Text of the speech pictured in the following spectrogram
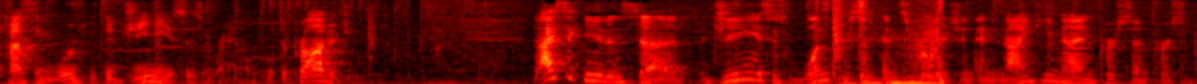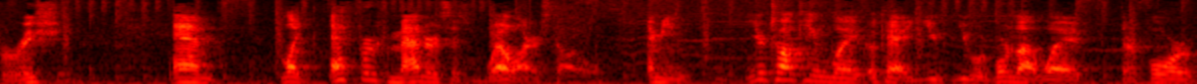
passing words with the geniuses around, with the prodigies. Isaac Newton said, genius is 1% inspiration and 99% perspiration. And, like, effort matters as well, Aristotle. I mean, you're talking like, okay, you, you were born that way, therefore,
